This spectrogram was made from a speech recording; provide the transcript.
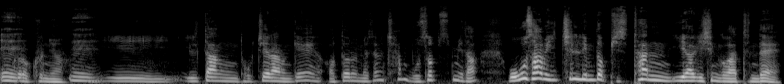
예. 그렇군요. 네. 이 일당 독재라는 게 어떤 의미에서는 참 무섭습니다. 5327님도 비슷한 이야기신 것 같은데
